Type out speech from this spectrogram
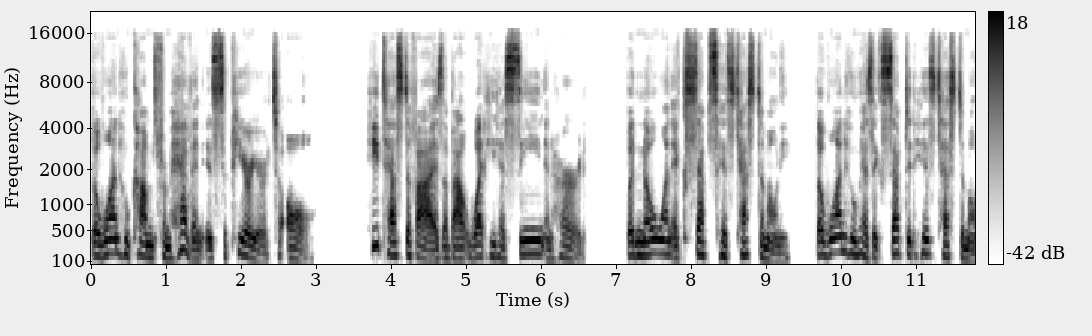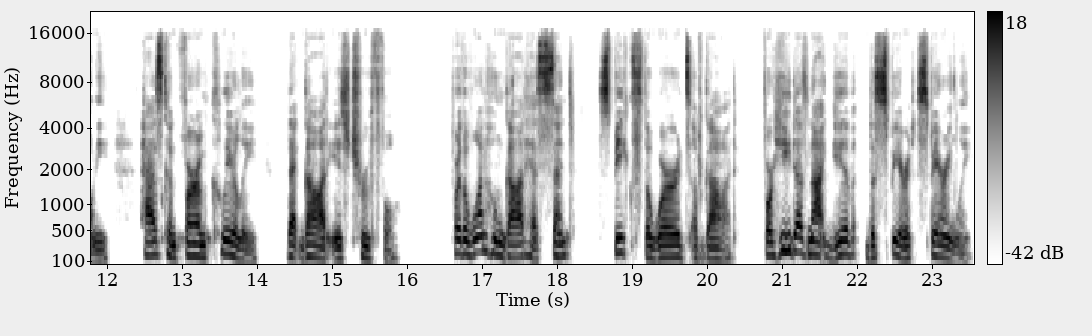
The one who comes from heaven is superior to all. He testifies about what he has seen and heard, but no one accepts his testimony. The one who has accepted his testimony has confirmed clearly that God is truthful. For the one whom God has sent speaks the words of God, for he does not give the Spirit sparingly.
